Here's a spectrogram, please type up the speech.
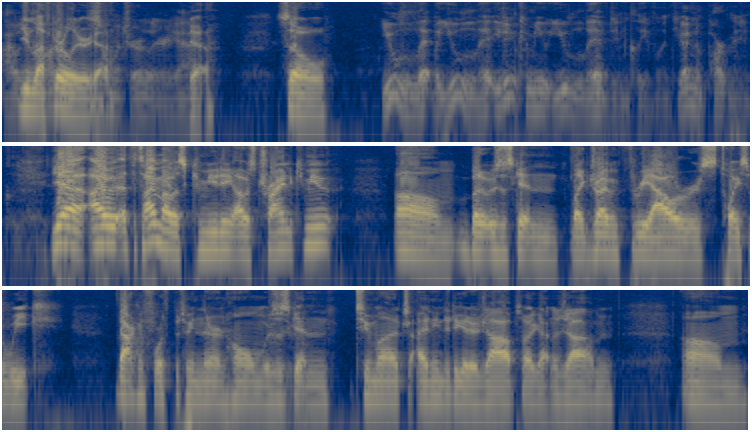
I was You left earlier, So yeah. much earlier. Yeah. yeah so You lit, but you lit. You didn't commute. You lived in Cleveland. You had an apartment in Cleveland. yeah i at the time i was commuting i was trying to commute um but it was just getting like driving three hours twice a week back and forth between there and home was just getting too much i needed to get a job so i got a job and um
